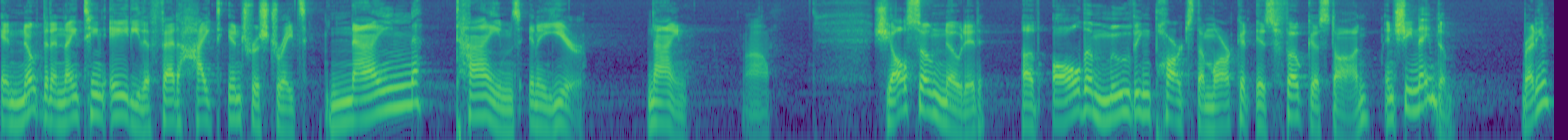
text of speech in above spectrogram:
And note that in 1980, the Fed hiked interest rates nine times in a year. Nine. Wow. She also noted of all the moving parts the market is focused on, and she named them. Ready?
